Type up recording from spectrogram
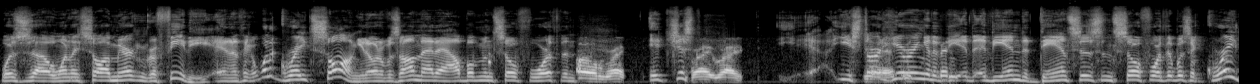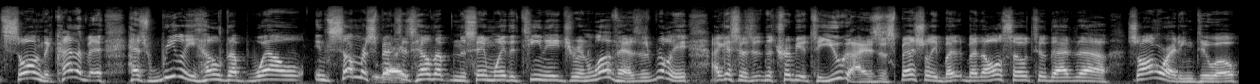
was uh, when I saw American Graffiti, and I think, what a great song, you know, and it was on that album and so forth, and Oh, right, it just right, right. You start Yeah, hearing it at the at the end of dances and so forth. It was a great song that kind of uh, has really held up well. In some respects, Right. it's held up in the same way the Teenager in Love has. It's really, I guess, it's a tribute to you guys, especially, but but also to that uh, songwriting duo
